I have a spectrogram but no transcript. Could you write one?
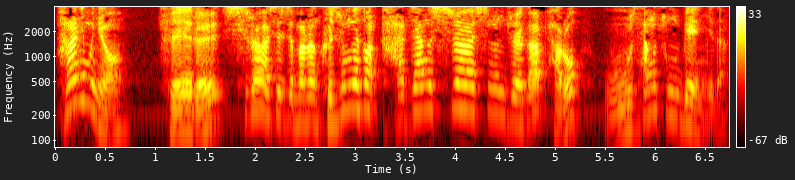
하나님은요, 죄를 싫어하시지만 그 중에서 가장 싫어하시는 죄가 바로 우상숭배입니다.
